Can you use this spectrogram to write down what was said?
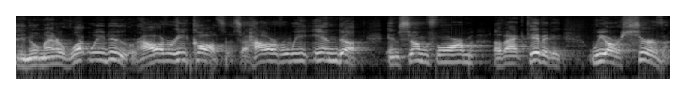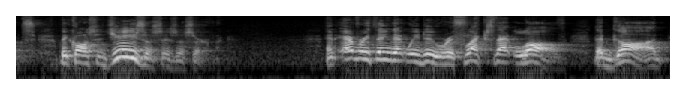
And no matter what we do, or however He calls us, or however we end up in some form of activity, we are servants because Jesus is a servant. And everything that we do reflects that love that God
